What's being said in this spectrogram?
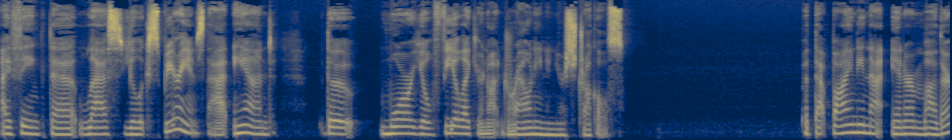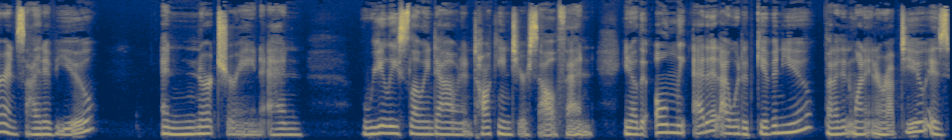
I think the less you'll experience that and the more you'll feel like you're not drowning in your struggles. But that binding that inner mother inside of you and nurturing and really slowing down and talking to yourself. And, you know, the only edit I would have given you, but I didn't want to interrupt you, is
